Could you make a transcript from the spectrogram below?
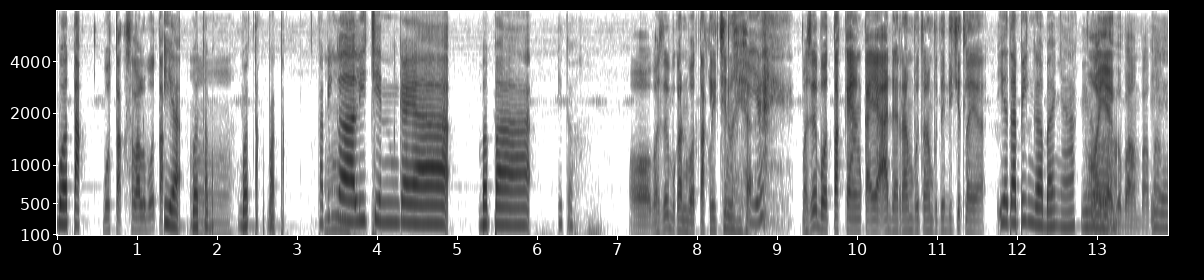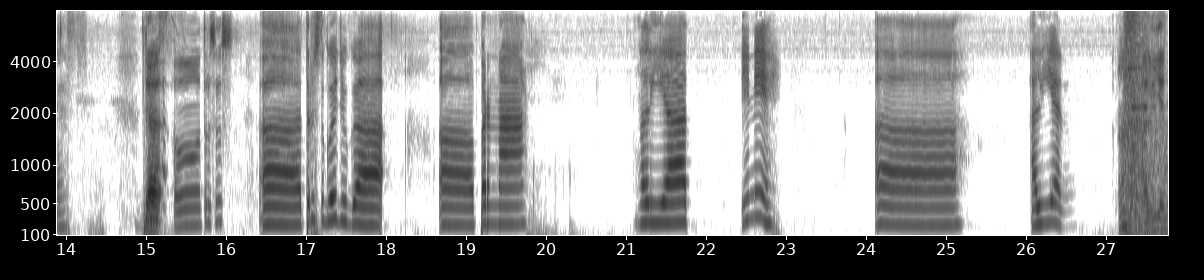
botak. Botak selalu botak. Iya, botak, Oh. botak, botak. Tapi Hmm. nggak licin kayak bapak itu. Oh, maksudnya bukan botak licin lah ya. Iya. Maksudnya botak yang kayak ada rambut-rambutnya dikit lah ya. Iya, tapi nggak banyak gitu. Oh iya, gue paham, paham. paham. Yes. Da- Terus- oh, terus terus. Eh, terus gue juga eh, pernah ngeliat ini eh alien Hah, alien.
